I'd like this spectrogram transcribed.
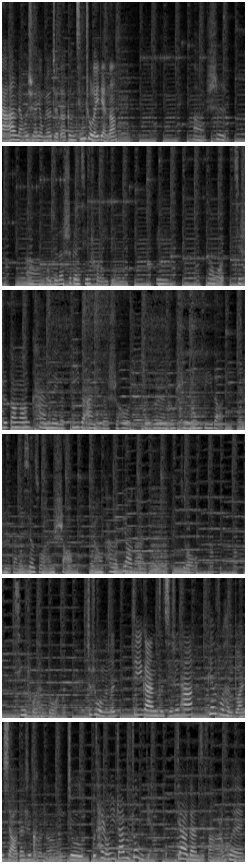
答案，两位学员有没有觉得更清楚了一点呢？啊，是，嗯，我觉得是更清楚了一点。嗯，那我其实刚刚看那个第一个案子的时候，整个人都是懵逼的，就是感觉线索很少。然后看了第二个案子，就清楚了很多。就是我们的第一个案子，其实它篇幅很短小，但是可能就不太容易抓住重点。第二个案子反而会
